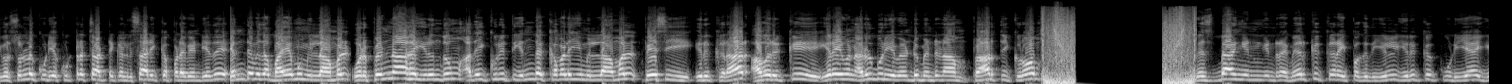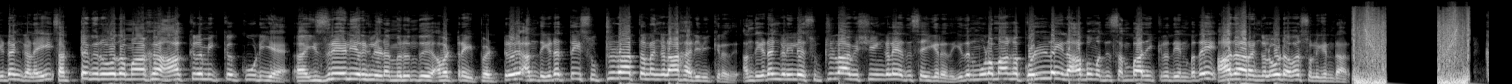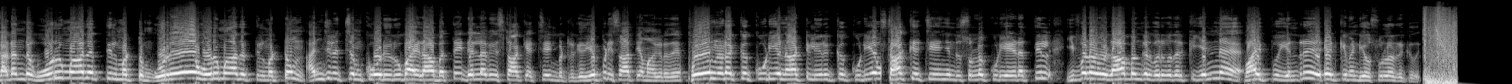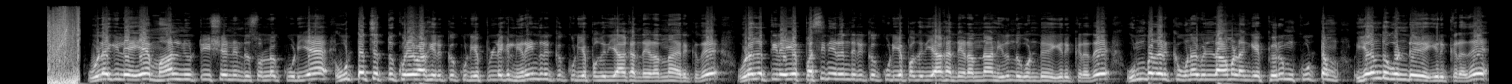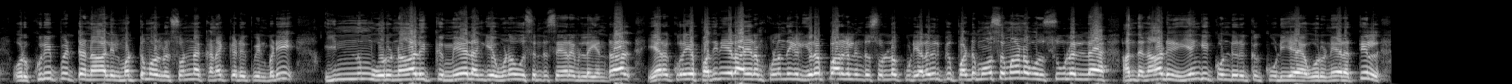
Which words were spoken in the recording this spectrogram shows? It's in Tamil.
இவர் சொல்லக்கூடிய குற்றச்சாட்டுகள் விசாரிக்கப்பட வேண்டியது. எந்தவித பயமும் இல்லாமல் ஒரு பெண்ணாக இருந்தும் அதை குறித்து எந்த கவலையும் இல்லாமல் பேசி இருக்கிறார். அவருக்கு இறைவன் அருள் புரிய வேண்டும் என்று நாம் பிரார்த்திக்கிறோம். வெஸ்ட் பேங்க் என்கின்ற மேற்கு கரை பகுதியில் இருக்கக்கூடிய இடங்களை சட்டவிரோதமாக ஆக்கிரமிக்கக்கூடிய அஹ், இஸ்ரேலியர்களிடமிருந்து அவற்றை பெற்று அந்த இடத்தை சுற்றுலா தலங்களாக அறிவிக்கிறது. அந்த இடங்களிலே சுற்றுலா விஷயங்களை அது செய்கிறது. இதன் மூலமாக கொள்ளை லாபம் அது சம்பாதிக்கிறது என்பதை ஆதாரங்களோடு அவர் சொல்கின்றார். கடந்த ஒரு மாதத்தில் மட்டும் ஒரே ஒரு மாதத்தில் மட்டும் அஞ்சு லட்சம் கோடி ரூபாய் லாபத்தை டெல்லவி ஸ்டாக் எக்ஸ்சேஞ்ச் பெற்றிருக்கிறது எப்படி சாத்தியமாகிறது? போர் நடக்கக்கூடிய நாட்டில் இருக்கக்கூடிய ஸ்டாக் எக்ஸ்சேஞ்ச் என்று சொல்லக்கூடிய இடத்தில் இவ்வளவு லாபங்கள் வருவதற்கு என்ன வாய்ப்பு என்று கேட்க வேண்டிய ஒரு சூழல் இருக்குது. உலகிலேயே மால் நியூட்ரிஷன் என்று சொல்லக்கூடிய ஊட்டச்சத்து குறைவாக இருக்கக்கூடிய பிள்ளைகள் நிறைந்திருக்கக்கூடிய பகுதியாக அந்த இடம் தான் இருக்குது. உலகத்திலேயே பசி நிறைந்து இருக்கக்கூடிய பகுதியாக அந்த இடம் தான் இருந்து கொண்டு இருக்கிறது. உண்பதற்கு உணவில்லாமல் அங்கே பெரும் கூட்டம் இறந்து கொண்டு இருக்கிறது. ஒரு குறிப்பிட்ட நாளில் மட்டும் அவர்கள் சொன்ன கணக்கெடுப்பின்படி இன்னும் ஒரு நாளுக்கு மேல் அங்கே உணவு சென்று சேரவில்லை என்றால் ஏறக்குறைய பதினேழாயிரம் குழந்தைகள் இறப்பார்கள் என்று சொல்லக்கூடிய அளவிற்கு படுமோசமான ஒரு சூழல்ல அந்த நாடு இயங்கிக் கொண்டிருக்கக்கூடிய ஒரு நேரத்தில்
